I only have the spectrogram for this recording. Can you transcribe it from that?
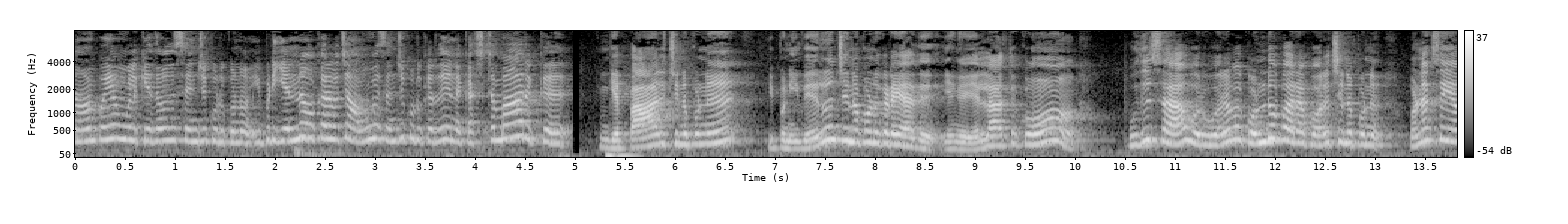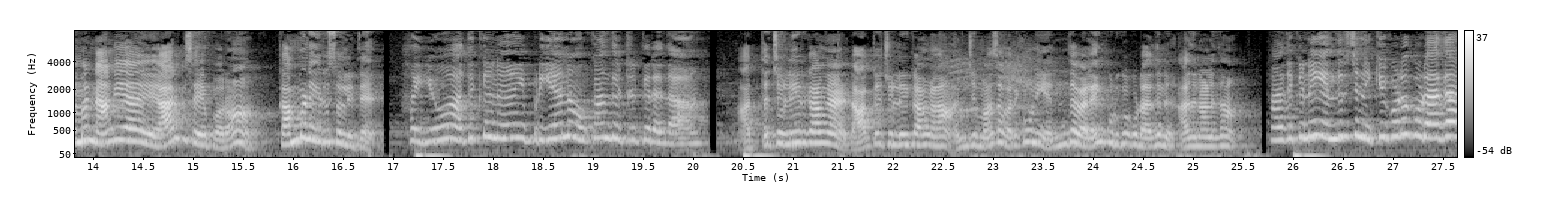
நான் போய் உங்களுக்கு ஏதாவது செஞ்சு கொடுக்கணும். இப்படி என்ன உட்கார வச்சு அவங்க செஞ்சு கொடுக்கறது எனக்கு கஷ்டமா இருக்கு. இங்க பாரு சின்ன பொண்ணு. இப்ப நீ வெறும் சின்ன பொண்ணு கிடையாது. எங்க எல்லாத்துக்கும் புதுசா ஒரு உறவை கொண்டு வர போற சின்ன பொண்ணு. உனக்கு செய்யாம நாங்க யாருக்கு செய்ய போறோம்? கம்மனை இரு சொல்லிட்டேன். ஐயோ அதுக்குன்னு இப்படியே நான் உட்காந்துட்டு இருக்கிறதா? அத்தை சொல்லியிருக்காங்க டாக்டர் சொல்லியிருக்காங்களாம். அஞ்சு மாசம் வரைக்கும் நீ எந்த வேலையும் கொடுக்க கூடாதுன்னு. அதனாலதான். அதுக்குன்னு எந்திரிச்சு நிக்க கூட கூடாதா?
